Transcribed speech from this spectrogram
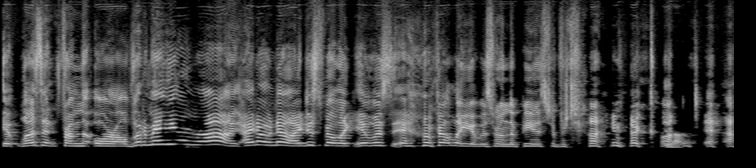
it wasn't from the oral, but maybe I'm wrong. I don't know. I just felt like it was. It felt like it was from the penis to vagina contact. Yeah.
